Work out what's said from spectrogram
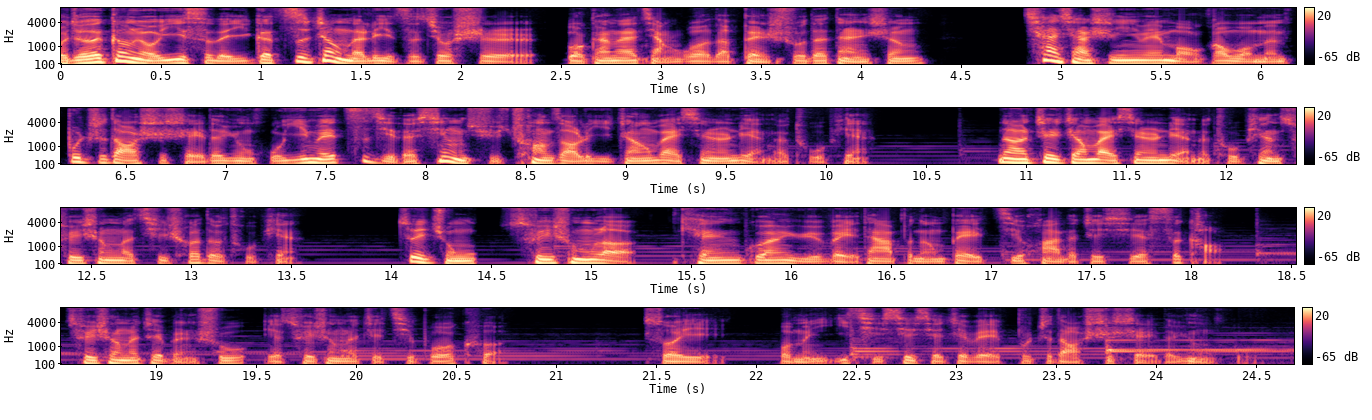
我觉得更有意思的一个自证的例子就是我刚才讲过的本书的诞生，恰恰是因为某个我们不知道是谁的用户，因为自己的兴趣创造了一张外星人脸的图片，那这张外星人脸的图片催生了汽车的图片，最终催生了 Ken 关于伟大不能被计划的这些思考。催生了这本书，也催生了这期播客，所以我们一起谢谢这位不知道是谁的用户。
